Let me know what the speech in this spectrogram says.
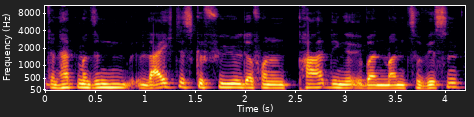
Dann hat man so ein leichtes Gefühl davon, ein paar Dinge über einen Mann zu wissen.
